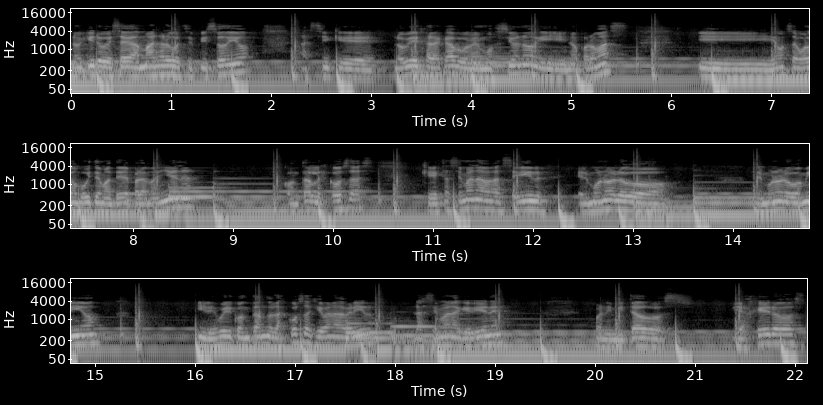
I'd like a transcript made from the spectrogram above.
No quiero que se haga más largo este episodio, Así que lo voy a dejar acá porque me emociono y no paro más. Y vamos a guardar un poquito de material para mañana, contarles cosas. Que esta semana va a seguir el monólogo, el monólogo mío. Y les voy a ir contando las cosas que van a venir la semana que viene con invitados viajeros,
